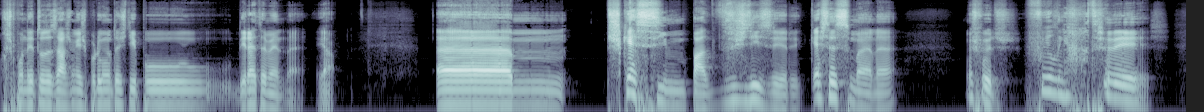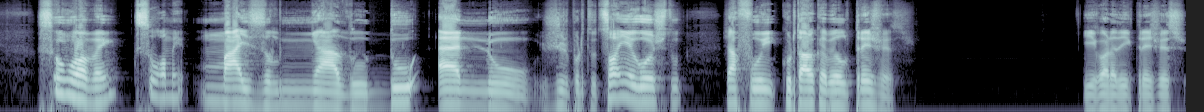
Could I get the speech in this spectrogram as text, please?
responder todas às minhas perguntas tipo diretamente, né? Yeah. Ahm, Esqueci-me, pá, de vos dizer que esta semana, mas putos, fui alinhar outra vez. Sou um homem que sou o homem mais alinhado do ano. Juro por tudo. Só em agosto já fui cortar o cabelo três vezes. E agora digo três vezes.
